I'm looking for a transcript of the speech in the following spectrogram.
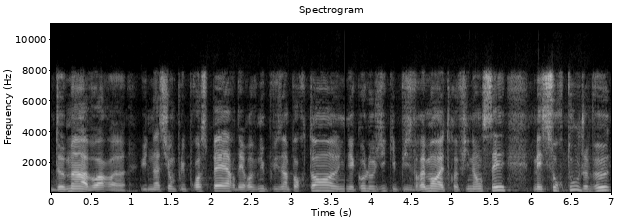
demain avoir une nation plus prospère, des revenus plus importants, une écologie qui puisse vraiment être financée. Mais surtout, je veux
